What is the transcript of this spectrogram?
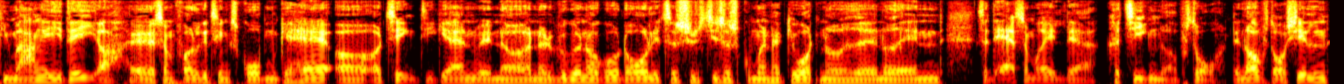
de mange idéer, øh, som Folketingsgruppen kan have, og, og ting, de gerne vil. Når, når det begynder at gå dårligt, så synes de, så skulle man have gjort noget, øh, noget andet. Så det er som regel der, kritikken opstår. Den opstår sjældent,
